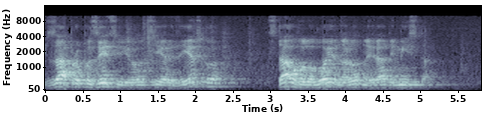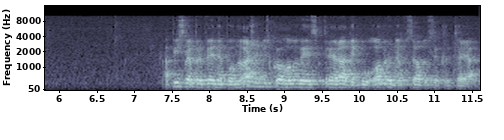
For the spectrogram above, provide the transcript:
за пропозицією Олексія Резієвського став головою Народної ради міста. А після припинення повноважень міського голови і секретаря ради був обраний на посаду секретаря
